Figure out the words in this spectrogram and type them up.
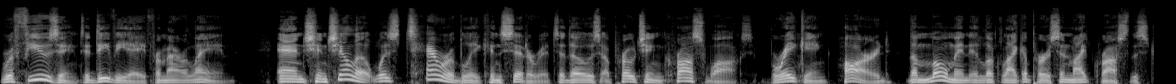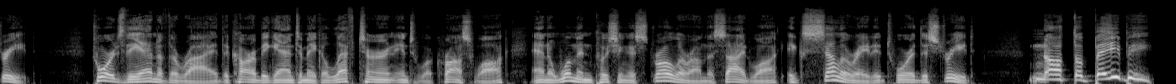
refusing to deviate from our lane. And Chinchilla was terribly considerate to those approaching crosswalks, braking hard the moment it looked like a person might cross the street. Towards the end of the ride, the car began to make a left turn into a crosswalk, and a woman pushing a stroller on the sidewalk accelerated toward the street. Not the baby,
